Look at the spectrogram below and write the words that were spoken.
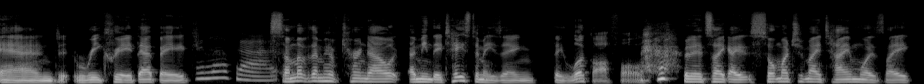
and recreate that bake. I love that. some of them have turned out i mean they taste amazing they look awful but it's like i so much of my time was like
